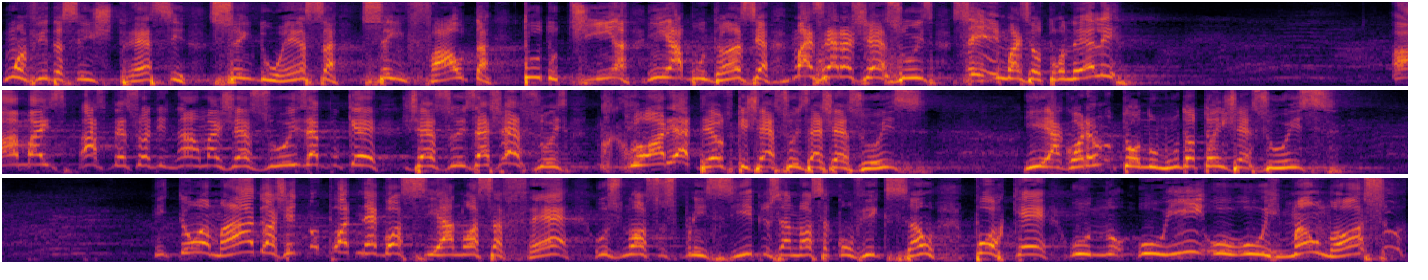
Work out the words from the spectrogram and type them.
uma vida sem estresse, sem doença, sem falta, tudo tinha em abundância, mas era Jesus. Sim, mas eu estou nele. Ah, mas as pessoas dizem, não, mas Jesus é porque Jesus é Jesus. Glória a Deus que Jesus é Jesus. E agora eu não estou no mundo, eu estou em Jesus. Então, amado, a gente não pode negociar a nossa fé, os nossos princípios, a nossa convicção, porque o, o, o, o irmão nosso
